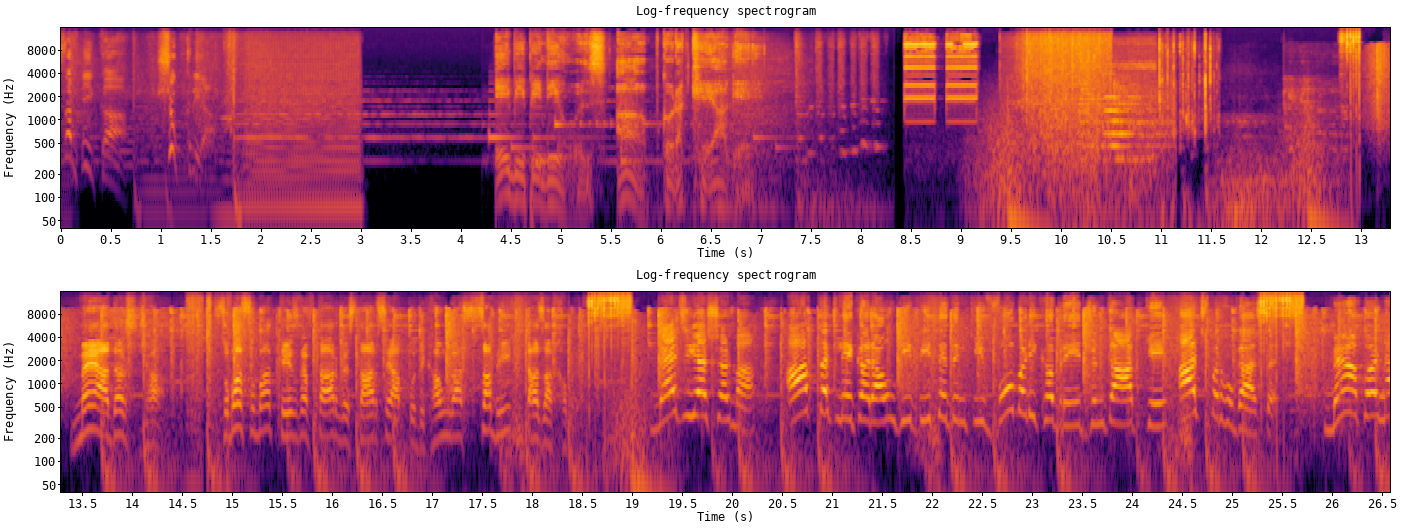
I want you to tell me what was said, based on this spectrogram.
सभी का शुक्रिया। एबीपी न्यूज़ आपको रखे आगे। मैं आदर्श झा। सुबह सुबह तेज रफ्तार विस्तार से आपको दिखाऊँगा सभी ताज़ा खबरें। मैं जिया शर्मा आप तक लेकर आऊँगी बीते दिन की वो बड़ी खबरें जिनका आपके आज पर होगा असर। मैं अपर्णा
